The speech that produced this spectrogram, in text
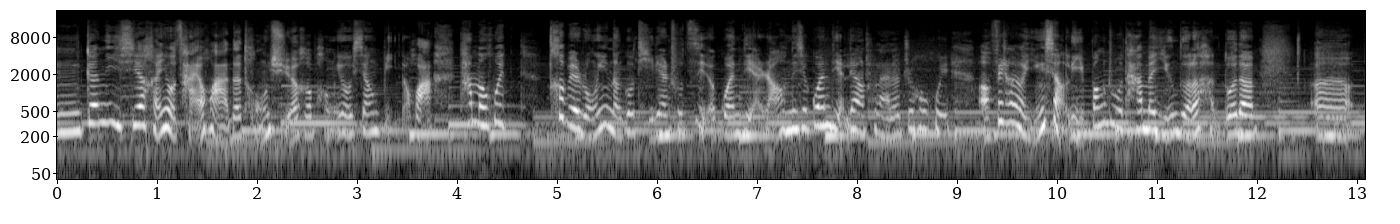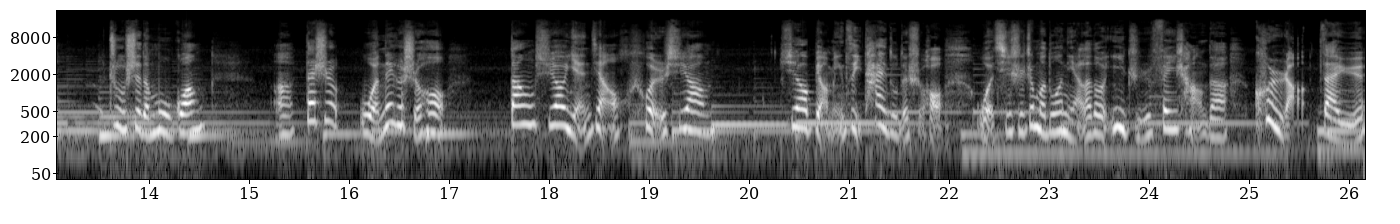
嗯，跟一些很有才华的同学和朋友相比的话，他们会特别容易能够提炼出自己的观点，然后那些观点亮出来了之后，会呃非常有影响力，帮助他们赢得了很多的呃注视的目光。嗯，但是我那个时候，当需要演讲或者需要需要表明自己态度的时候，我其实这么多年了都一直非常的困扰，在于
